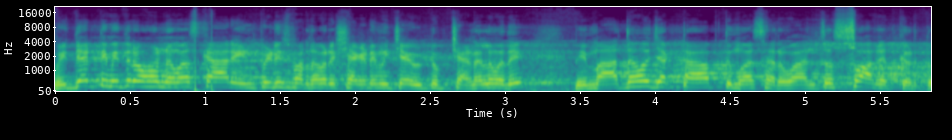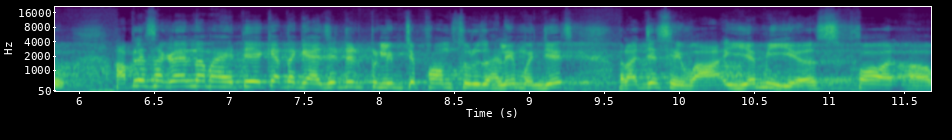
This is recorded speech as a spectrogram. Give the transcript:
विद्यार्थी मित्र हो नमस्कार. एन पी स्पर्धा परीक्षा अकॅडमीच्या यूट्यूब चॅनलमध्ये मी माधव जगताप तुम्हा सर्वांचं स्वागत करतो. आपल्या सगळ्यांना माहिती आहे की आता गॅजेटेड प्रिलिमचे फॉर्म सुरू झाले म्हणजेच राज्यसेवा एम ई एस फॉ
